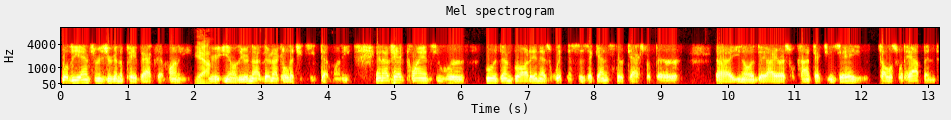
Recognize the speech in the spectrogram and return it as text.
Well, the answer is you're going to pay back that money. Yeah. You're, you know, you're not. They're not going to let you keep that money. And I've had clients who were who were then brought in as witnesses against their tax preparer. Uh, you know, the IRS will contact you and say, "Hey, tell us what happened,"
